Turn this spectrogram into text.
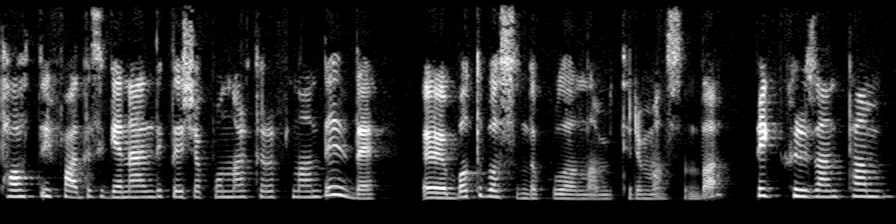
tahtı ifadesi genellikle Japonlar tarafından değil de e, Batı basında kullanılan bir terim aslında. Peki krizantem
